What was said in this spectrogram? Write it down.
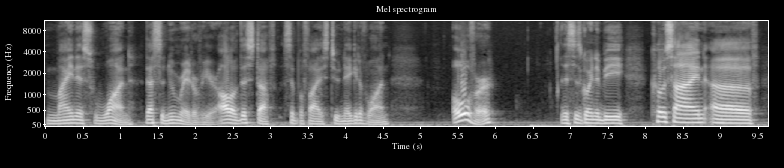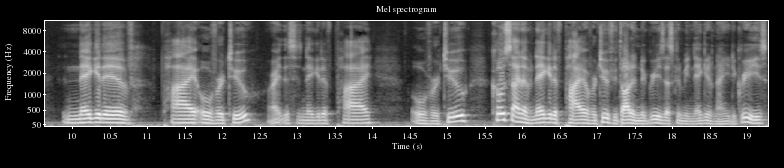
minus 1. That's the numerator over here. All of this stuff simplifies to negative 1 over, this is going to be cosine of negative pi over 2, right? This is negative pi over 2. Cosine of negative pi over 2, if you thought in degrees, that's going to be negative 90 degrees.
